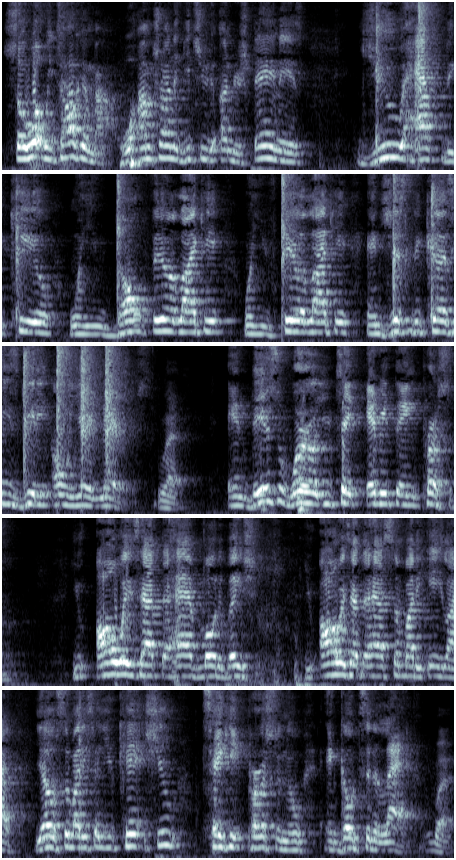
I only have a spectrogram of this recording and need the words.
So what we talking about? What I'm trying to get you to understand is you have to kill when you don't feel like it, when you feel like it, and just because he's getting on your nerves. Right, In this world, you take everything personal. You always have to have motivation. You always have to have somebody in like, yo, somebody say you can't shoot, take it personal and go to the lab. right,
